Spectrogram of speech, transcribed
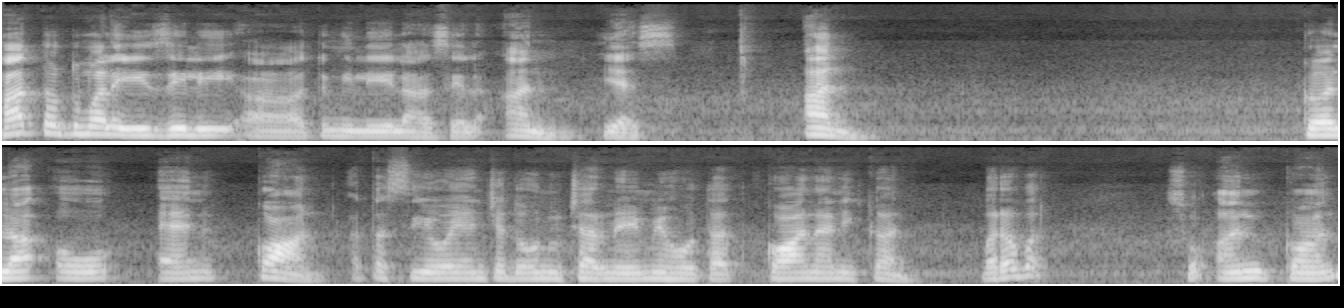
हा तर तुम्हाला इझिली तुम्ही लिहिला असेल अन. येस अन. कला ओ एन कॉन. आता सी ओ एनचे दोन उच्चार नेहमी होतात. कॉन आणि कन. बरोबर? So un con.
